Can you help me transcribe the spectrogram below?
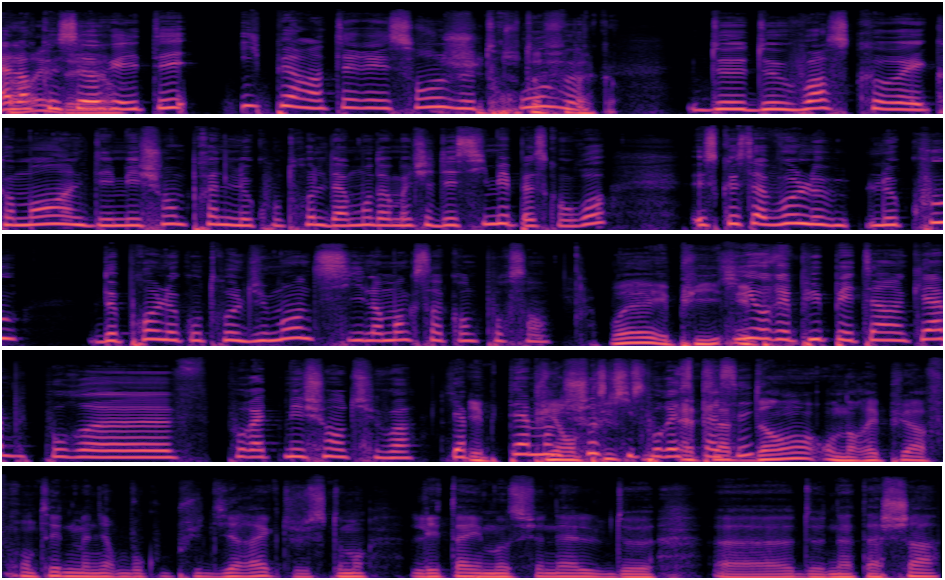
Alors que ça aurait été hyper intéressant, je, fait trouve, d'accord. De, de voir ce comment des méchants prennent le contrôle d'un monde à moitié décimé. Parce qu'en gros, est-ce que ça vaut le, le coup de prendre le contrôle du monde s'il en manque 50% Ouais, et puis. Qui et aurait pu péter un câble pour, euh, pour être méchant, tu vois? Il y a tellement de choses plus, qui pourraient se passer. là-dedans, on aurait pu affronter de manière beaucoup plus directe justement l'état émotionnel de, euh, de Natasha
